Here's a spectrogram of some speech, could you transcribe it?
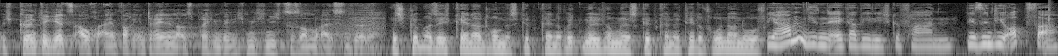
Ich könnte jetzt auch einfach in Tränen ausbrechen, wenn ich mich nicht zusammenreißen würde. Es kümmert sich keiner drum, es gibt keine Rückmeldungen, es gibt keine Telefonanrufe. Wir haben diesen LKW nicht gefahren. Wir sind die Opfer.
